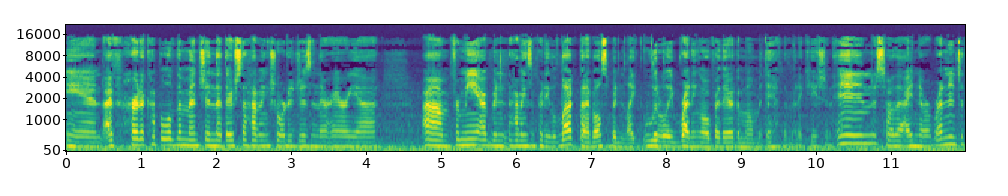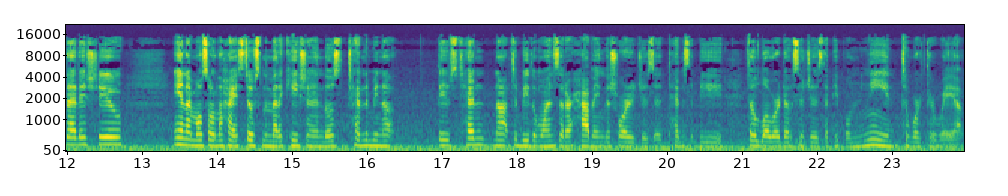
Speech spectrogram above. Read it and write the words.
And I've heard a couple of them mention that they're still having shortages in their area. Um, for me, I've been having some pretty good luck, but I've also been like literally running over there the moment they have the medication in so that I never run into that issue. And I'm also on the highest dose of the medication and those tend to be not, these tend not to be the ones that are having the shortages. It tends to be the lower dosages that people need to work their way up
